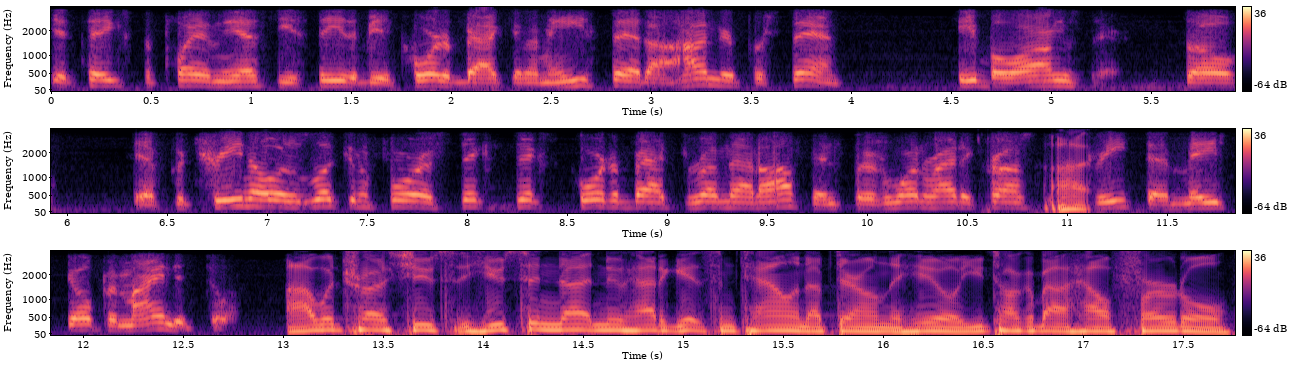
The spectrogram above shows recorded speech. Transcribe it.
it takes to play in the SEC to be a quarterback. And I mean, he said a hundred percent he belongs there. So if Petrino is looking for a six-six quarterback to run that offense, there's one right across the I- street that may be open-minded to him. I would trust Houston. Houston Nutt knew how to get some talent up there on the hill. You talk about how fertile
